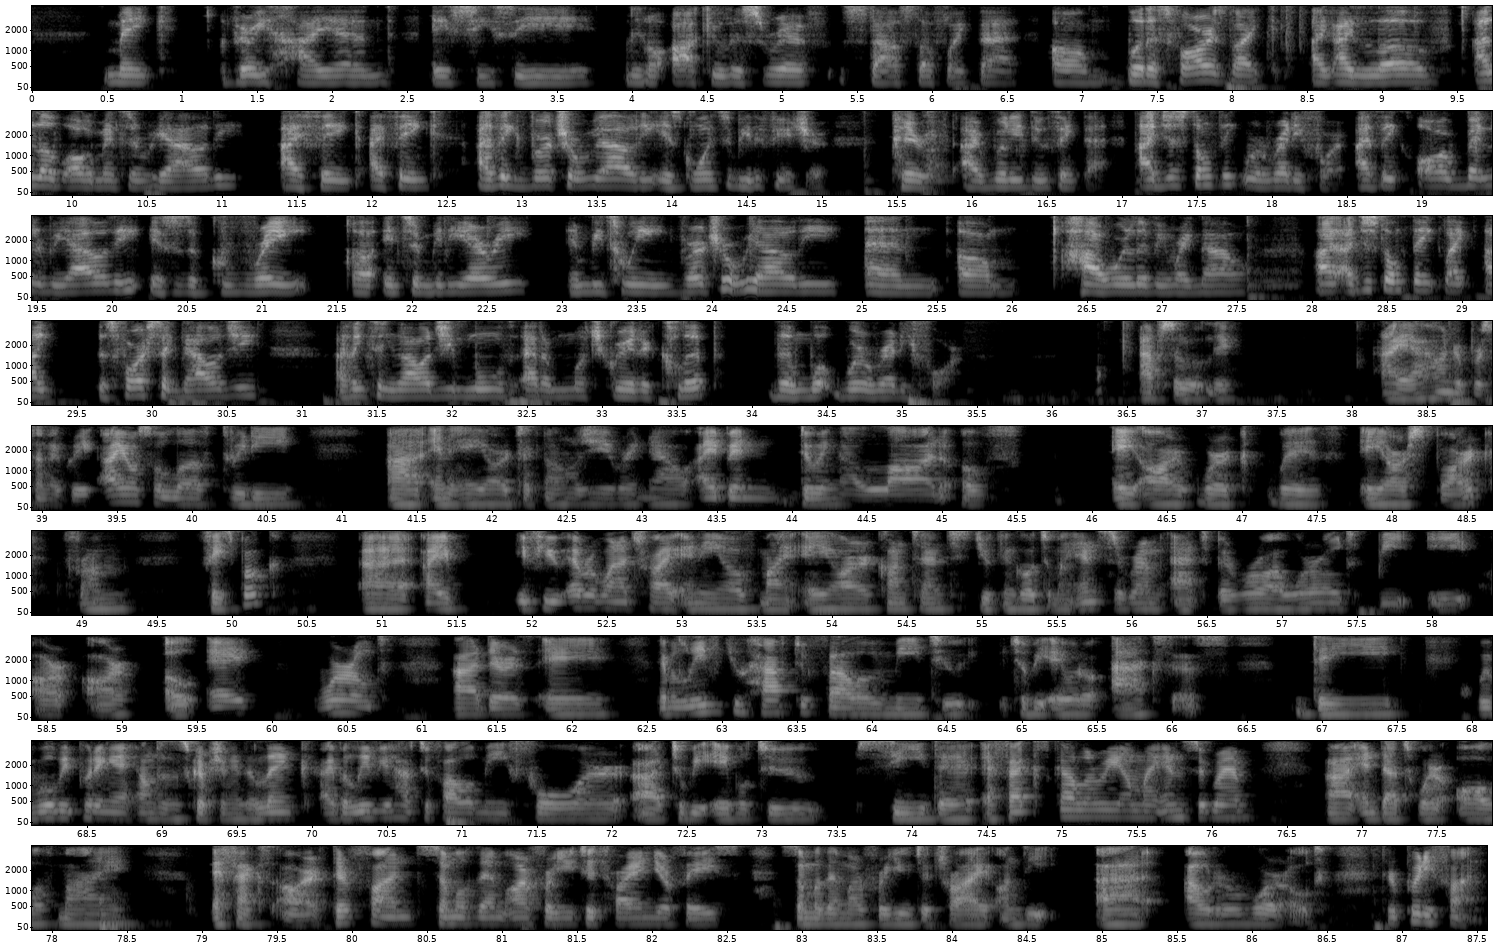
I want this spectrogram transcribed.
make very high end HTC, you know, Oculus Rift style stuff like that. Um, but as far as like I, I love I love augmented reality. I think I think I think virtual reality is going to be the future. Period. I really do think that. I just don't think we're ready for it. I think augmented reality is a great uh, intermediary in between virtual reality and um, how we're living right now. I, I just don't think like I as far as technology, I think technology moves at a much greater clip than what we're ready for. Absolutely. I 100% agree. I also love 3D uh, and AR technology right now. I've been doing a lot of AR work with AR Spark from Facebook. Uh, I if you ever want to try any of my AR content, you can go to my Instagram at Berroa World, B E R R O A World. Uh, there's a, I believe you have to follow me to to be able to access the. We will be putting it on the description in the link. I believe you have to follow me for uh, to be able to see the effects gallery on my Instagram, uh, and that's where all of my effects are. They're fun. Some of them are for you to try on your face. Some of them are for you to try on the uh, outer world. They're pretty fun.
